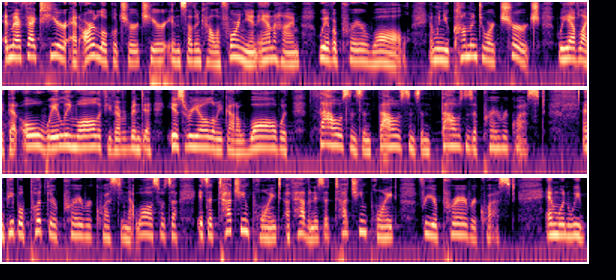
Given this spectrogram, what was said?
And matter of fact, here at our local church here in Southern California, in Anaheim, we have a prayer wall. And when you come into our church, we have like that old wailing wall. If you've ever been to Israel, and we've got a wall with thousands and thousands and thousands of prayer requests. And people put their prayer request in that wall. So it's a it's a touching point of heaven. It's a touching point for your prayer request. And when we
